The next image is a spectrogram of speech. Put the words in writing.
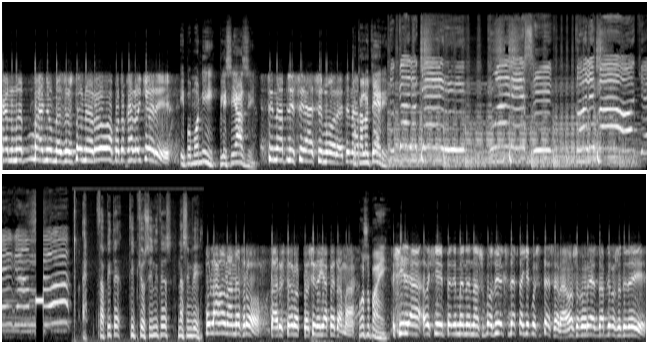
κάνουμε μπάνιο με ζεστό νερό από το καλοκαίρι. Υπομονή, πλησιάζει. Τι να πλησιάσει, μωρέ. Τι το να καλοκαίρι. Το καλοκαίρι μου αρέσει. Κολυμπάω και γαμάω. Θα πείτε τι πιο σύνηθες να συμβεί. Πουλάω ένα νεφρό. Το αριστερό το είναι για πέταμα. Πόσο πάει; Χίλια, όχι, περίμενε να σου πω 2,67 και 24. Όσο χρειάζεται να πληρώσω τη ΔΕΗ.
